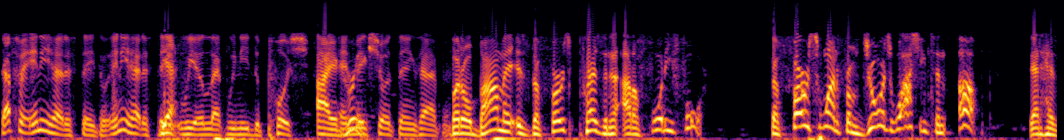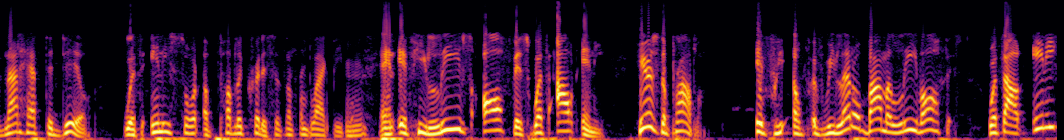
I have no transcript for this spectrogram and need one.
That's for any head of state, though. Any head of state Yes. we elect, we need to push I agree. and make sure things happen. But Obama is the first president out of 44, the first one from George Washington up that has not have to deal with any sort of public criticism from black people. Mm-hmm. And if he leaves office without any, here's the problem. If we if we let Obama leave office without any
